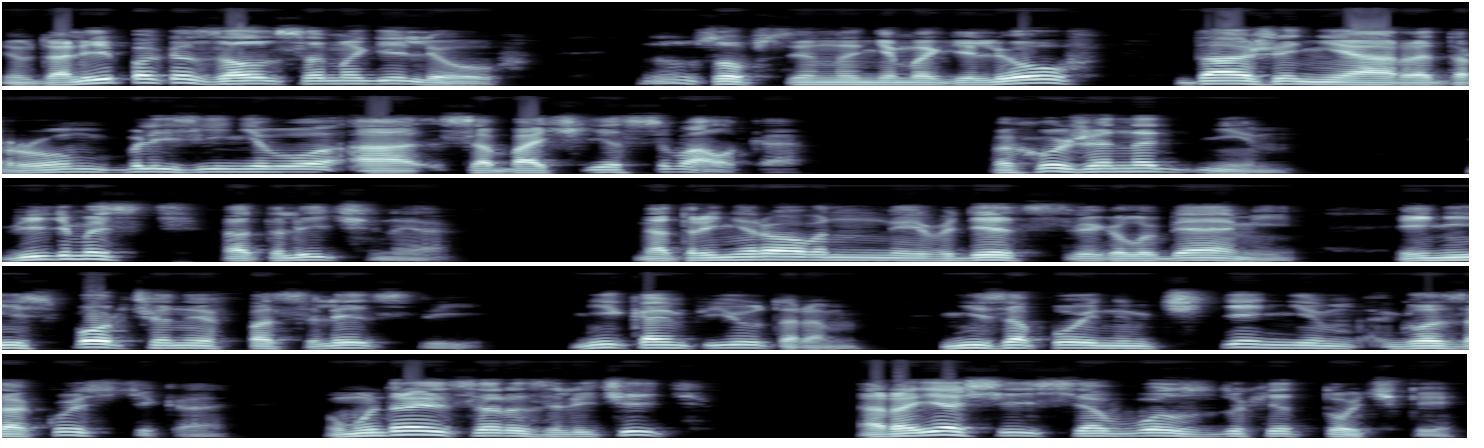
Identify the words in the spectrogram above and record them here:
Вдали показался Могилев. Ну, собственно, не Могилев, даже не аэродром вблизи него, а собачья свалка. Похоже над ним. Видимость отличная. Натренированные в детстве голубями и не испорченные впоследствии ни компьютером, ни запойным чтением глаза Костика умудряются различить роящиеся в воздухе точки,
